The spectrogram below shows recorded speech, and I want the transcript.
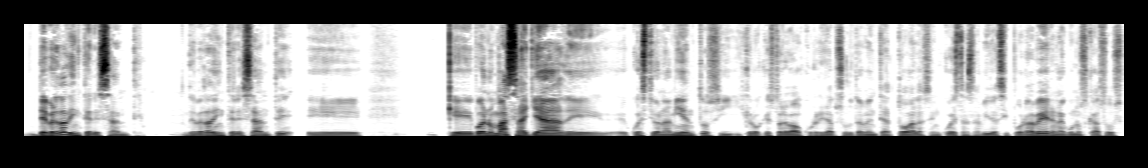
de verdad interesante, de verdad interesante que, bueno, más allá de eh, cuestionamientos, y, creo que esto le va a ocurrir absolutamente a todas las encuestas habidas y por haber, en algunos casos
